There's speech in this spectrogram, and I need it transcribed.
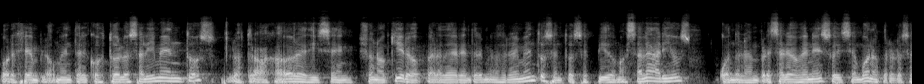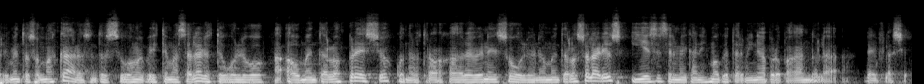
por ejemplo, aumenta el costo de los alimentos, los trabajadores dicen yo no quiero perder en términos de alimentos, entonces pido más salarios. Cuando los empresarios ven eso dicen, bueno, pero los alimentos son más caros, entonces si vos me pediste más salarios te vuelvo a aumentar los precios. Cuando los trabajadores ven eso vuelven a aumentar los salarios y ese es el mecanismo que termina propagando la, la inflación.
